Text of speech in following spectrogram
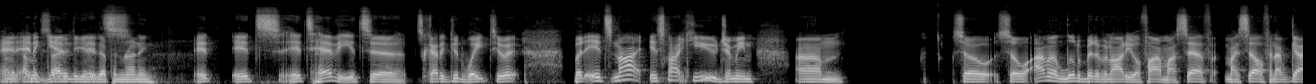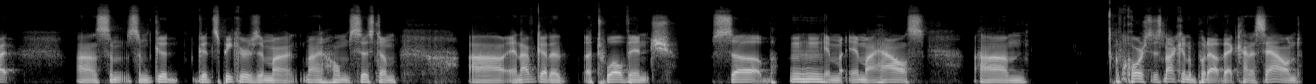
And- I'm and excited again, to get it up and running It it's it's heavy. It's a it's got a good weight to it, but it's not it's not huge. I mean, um, so so I'm a little bit of an audiophile myself myself, and I've got uh, some some good good speakers in my my home system, uh, and I've got a, a 12 inch sub mm-hmm. in my in my house. Um, of course, it's not going to put out that kind of sound.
